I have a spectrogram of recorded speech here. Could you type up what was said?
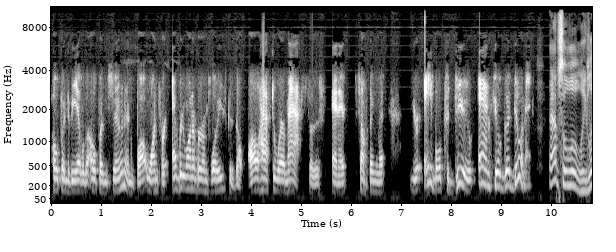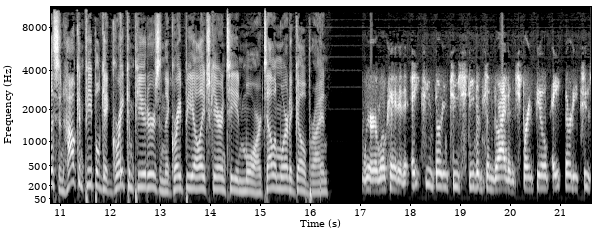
hoping to be able to open soon and bought one for every one of her employees because they'll all have to wear masks. So this and it's something that you're able to do and feel good doing it. Absolutely. Listen, how can people get great computers and the great BLH guarantee and more? Tell them where to go, Brian. We're located at 1832 Stevenson Drive in Springfield, 832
